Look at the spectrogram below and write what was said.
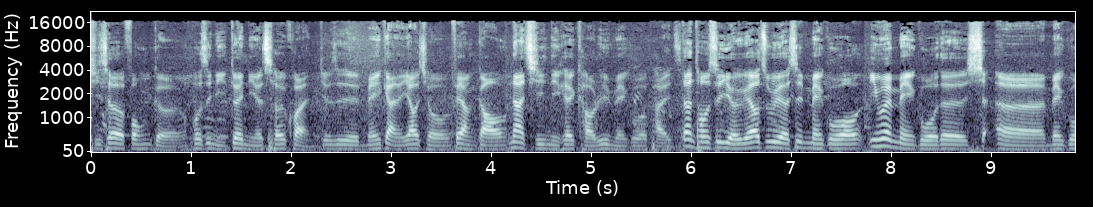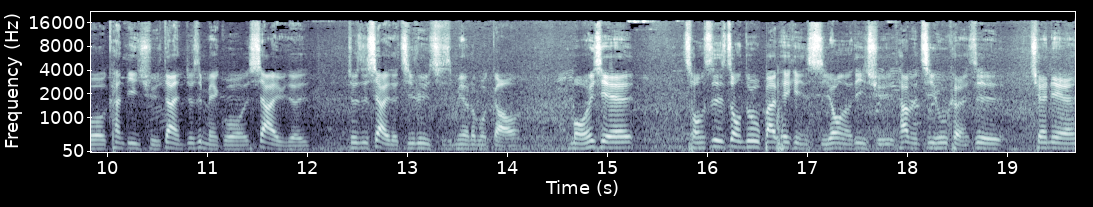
骑车的风格，或是你对你的车款就是美感的要求非常高，那其实你可以考虑美国的牌子。但同时有一个要注意的是，美国因为美国的下呃美国看地区，但就是美国下雨的，就是下雨的几率其实没有那么高。某一些从事重度 backpacking 使用的地区，他们几乎可能是全年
